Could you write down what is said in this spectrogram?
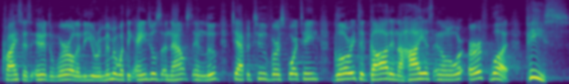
Christ has entered the world. And do you remember what the angels announced in Luke chapter 2, verse 14? Glory to God in the highest, and on earth, what? Peace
